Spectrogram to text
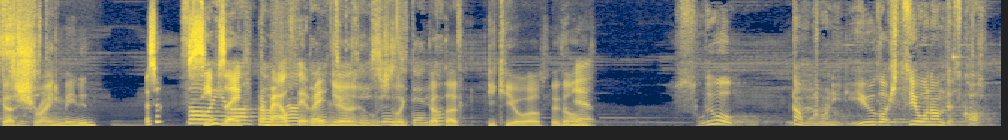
てる、うん That's what it seems like from my outfit, right? Yeah, it looks like got that EKO outfit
